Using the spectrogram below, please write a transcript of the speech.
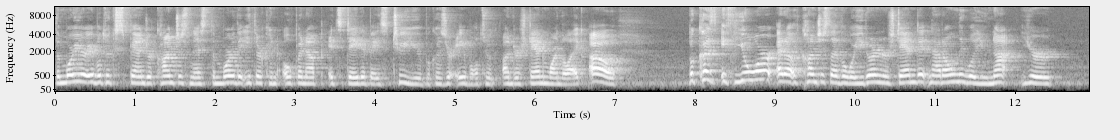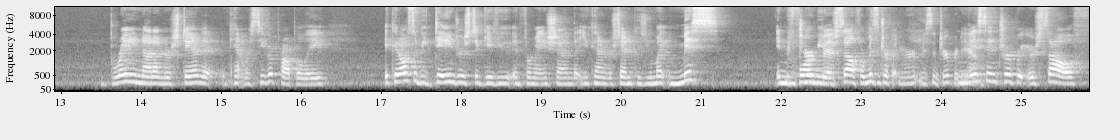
The more you're able to expand your consciousness, the more the ether can open up its database to you because you're able to understand more and they're like, oh, because if you're at a conscious level where you don't understand it, not only will you not, your brain not understand it and can't receive it properly, it could also be dangerous to give you information that you can't understand because you might Interpret. yourself or misinterpret. Mer- Misinterpret. Yeah. Misinterpret yourself,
